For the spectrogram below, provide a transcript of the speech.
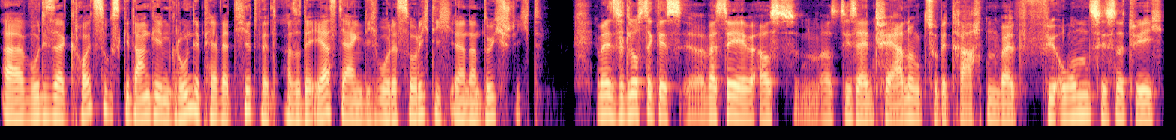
äh, wo dieser Kreuzzugsgedanke im Grunde pervertiert wird. Also der erste eigentlich, wo das so richtig äh, dann durchsticht. Ich meine, es ist lustig, das, äh, weißt du, aus, aus dieser Entfernung zu betrachten, weil für uns ist natürlich,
